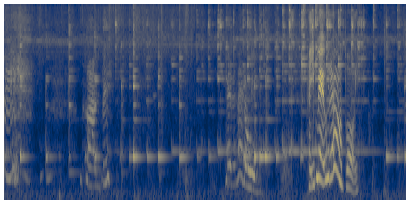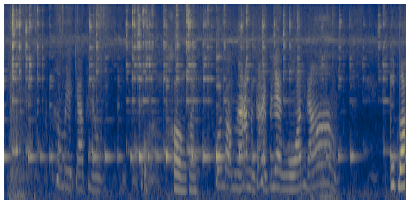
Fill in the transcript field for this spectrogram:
นี่ขางติเห็นได้โดมให้แม่พี่ได้มาปล่อย เขาไม่อยากจับพี่น้องของกัน คนบอกงามหนึ่งก็ให้ไปเลี้ยงงัวพี่น้อง ปิดบ่บอก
